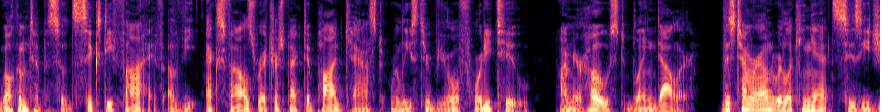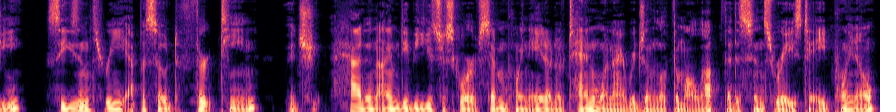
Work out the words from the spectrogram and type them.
Welcome to episode 65 of the X Files Retrospective Podcast released through Bureau 42. I'm your host, Blaine Dowler. This time around, we're looking at Syzygy, Season 3, Episode 13, which had an IMDb user score of 7.8 out of 10 when I originally looked them all up. That has since raised to 8.0.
